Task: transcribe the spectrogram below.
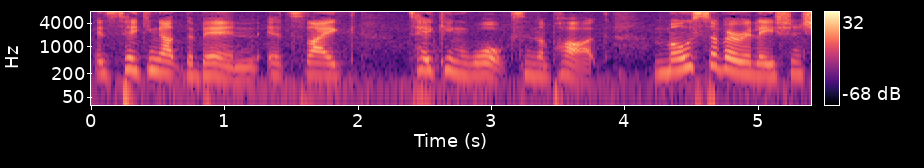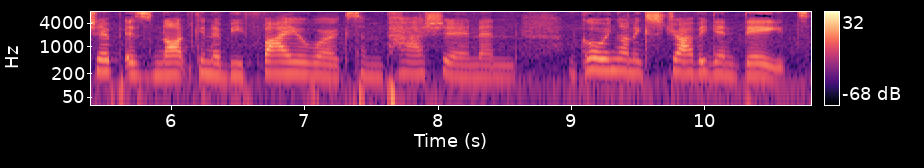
It's taking out the bin. It's like taking walks in the park. Most of a relationship is not going to be fireworks and passion and going on extravagant dates.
